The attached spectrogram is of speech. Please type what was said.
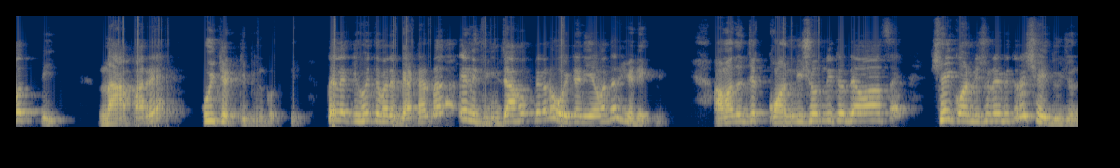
করতে, না পারে উইকেট কিপিং করতে। তাহলে কি হইতে পারে? ব্যাটার বা এনিথিং যা হোক না কেন, ওইটা নিয়ে আমাদের হেডেক নেই। আমাদের যে কন্ডিশন দিতে দেওয়া আছে, সেই কন্ডিশনের ভিতরে সেই দুইজন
